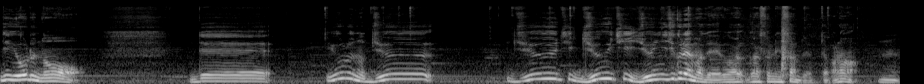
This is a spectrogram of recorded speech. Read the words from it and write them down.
で、夜の、で、夜の10、10時、11時、12時ぐらいまでガソリンスタンドやったかな。うん。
